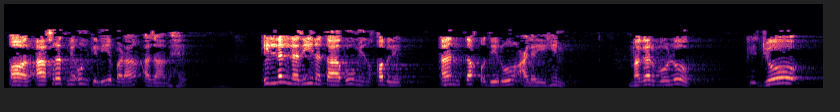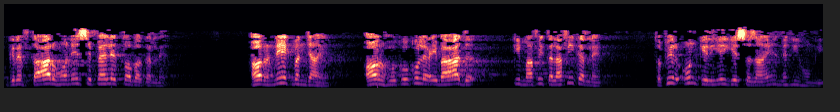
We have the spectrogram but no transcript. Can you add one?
اور آخرت میں ان کے لیے بڑا عذاب ہے۔ تابو من قبل ان تقدروا علیہم، مگر وہ لوگ کہ جو گرفتار ہونے سے پہلے توبہ کر لیں۔ اور نیک بن جائیں اور حقوق العباد کی معافی تلافی کر لیں، تو پھر ان کے لیے یہ سزائیں نہیں ہوں گی۔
